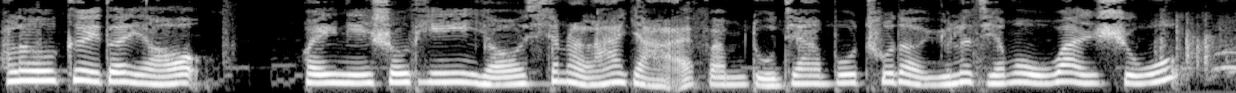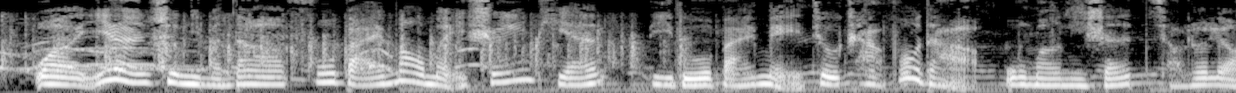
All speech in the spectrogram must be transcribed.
Hello，各位段友，欢迎您收听由喜马拉雅 FM 独家播出的娱乐节目《万事屋》，我依然是你们的肤白貌美、声音甜、必读白美就差富的乌蒙女神小六六。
